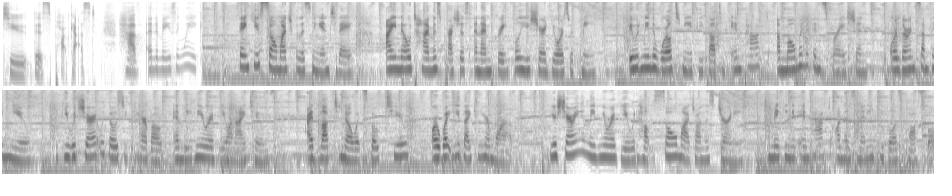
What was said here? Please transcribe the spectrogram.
to this podcast. Have an amazing week. Thank you so much for listening in today. I know time is precious, and I'm grateful you shared yours with me. It would mean the world to me if you felt an impact, a moment of inspiration, or learned something new if you would share it with those you care about and leave me a review on iTunes. I'd love to know what spoke to you or what you'd like to hear more of. Your sharing and leaving a review would help so much on this journey to making an impact on as many people as possible.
